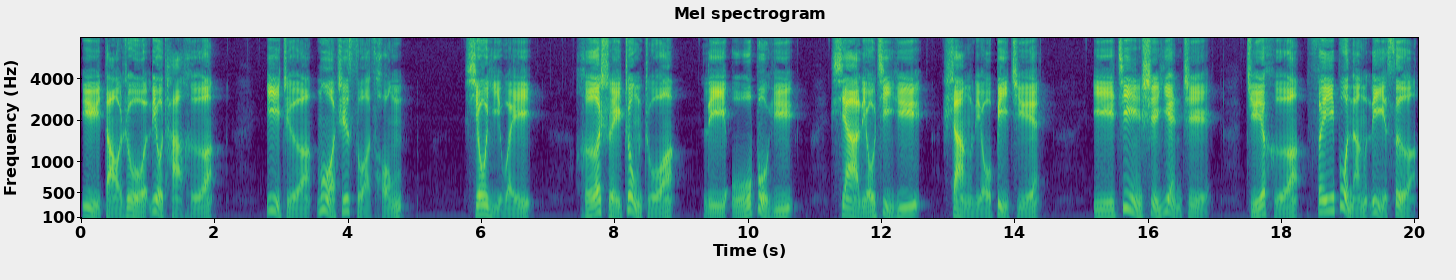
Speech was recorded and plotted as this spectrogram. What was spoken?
欲导入六塔河，义者莫之所从。修以为河水重浊，里无不淤，下流既淤，上流必绝。以进士验之，绝河非不能立色，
